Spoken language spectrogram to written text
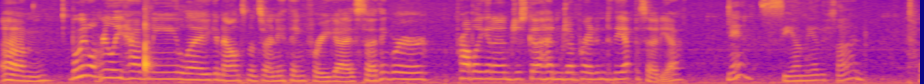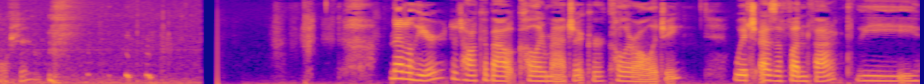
Um, but we don't really have any like announcements or anything for you guys, so I think we're probably gonna just go ahead and jump right into the episode, yeah? Yeah, see you on the other side. Oh shit. Nettle here to talk about color magic or colorology, which, as a fun fact, the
